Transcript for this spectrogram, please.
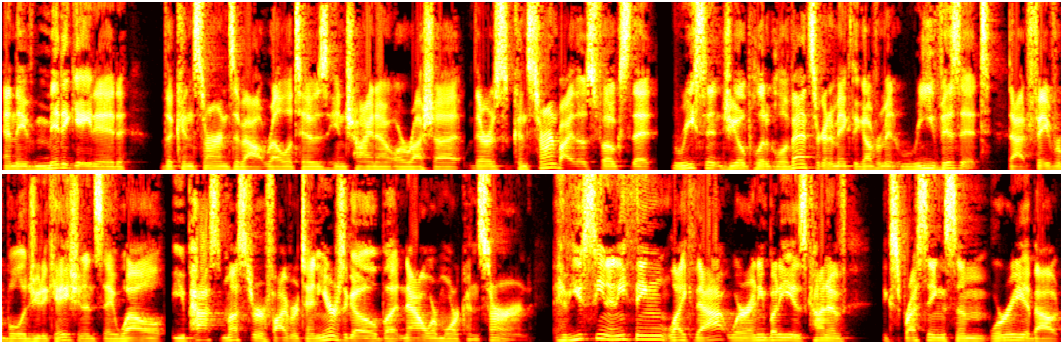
and they've mitigated the concerns about relatives in China or Russia. There's concern by those folks that recent geopolitical events are going to make the government revisit that favorable adjudication and say, well, you passed muster five or 10 years ago, but now we're more concerned. Have you seen anything like that where anybody is kind of expressing some worry about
